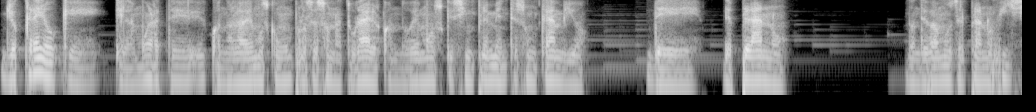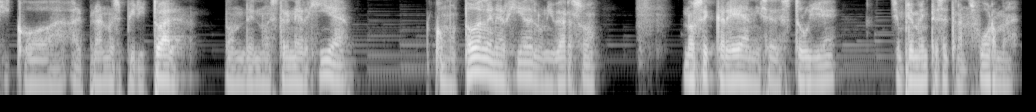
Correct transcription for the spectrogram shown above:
Yo creo que, que la muerte, cuando la vemos como un proceso natural, cuando vemos que simplemente es un cambio de, plano, donde vamos del plano físico al plano espiritual, donde nuestra energía, como toda la energía del universo, no se crea ni se destruye, simplemente se transforma.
